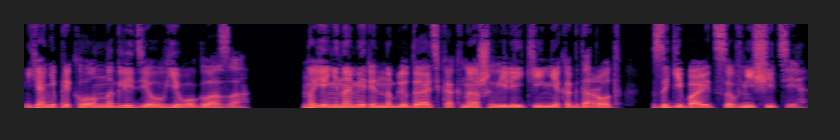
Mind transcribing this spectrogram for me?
я непреклонно глядел в его глаза. Но я не намерен наблюдать, как наш великий некогда род загибается в нищете.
